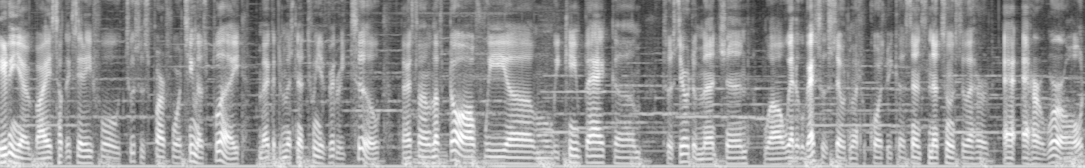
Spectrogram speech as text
Evening everybody, Celtics 84 Tusus Part 14 Let's Play Mega Dimension Neptunia Victory 2. Last time we left off, we um, we came back um, to the zero dimension. Well, we had to go back to the zero dimension, of course, because since Neptune's still at her at, at her world,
